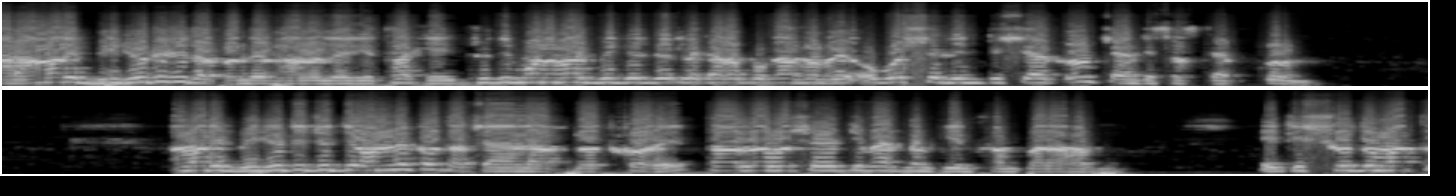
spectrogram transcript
আর আমার এই ভিডিওটি যদি আপনাদের ভালো লেগে থাকে, যদি মনে হয় ভিডিও দেখলে কারও উপকার হবে, অবশ্যই লিঙ্কটি শেয়ার করুন চ্যানেলটি সাবস্ক্রাইব করুন। আমার এই ভিডিওটি যদি অন্য তার চ্যানেলে আপলোড করে, তাহলে অবশ্যই এটি ডিপার্টমেন্টকে ইনফর্ম করা হবে। এটি শুধুমাত্র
